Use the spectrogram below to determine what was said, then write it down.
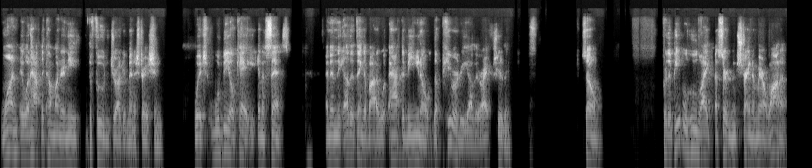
one, it would have to come underneath the Food and Drug Administration, which would be okay in a sense. And then the other thing about it would have to be, you know, the purity of it, right? Excuse me. So for the people who like a certain strain of marijuana,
